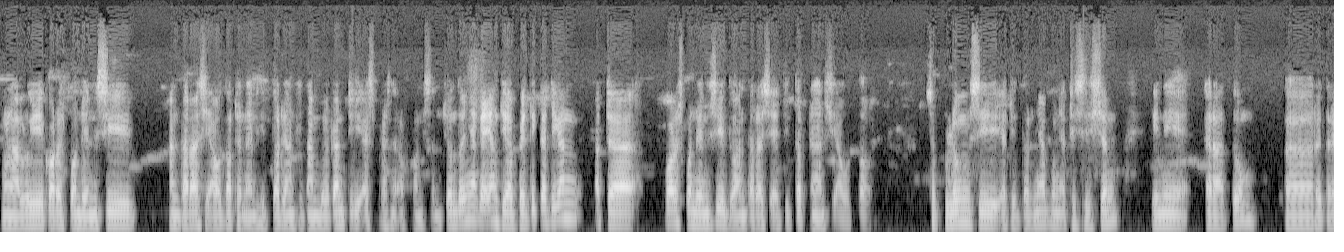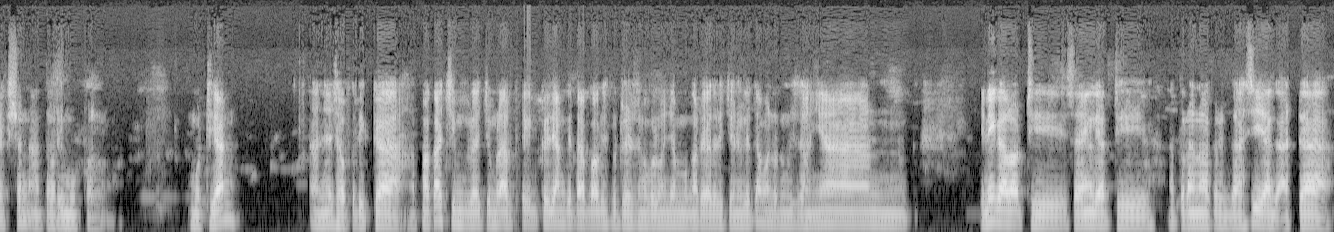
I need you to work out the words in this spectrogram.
melalui korespondensi antara si author dan editor yang ditampilkan di expression of concern. Contohnya kayak yang diabetik tadi kan ada korespondensi itu antara si editor dengan si author. Sebelum si editornya punya decision ini erratum, eh, retraction atau removal. Kemudian tanya jawab ketiga, apakah jumlah jumlah artikel yang kita publish berdasarkan volume yang mengerti original kita menurut misalnya ini kalau di saya lihat di aturan akreditasi ya nggak ada.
